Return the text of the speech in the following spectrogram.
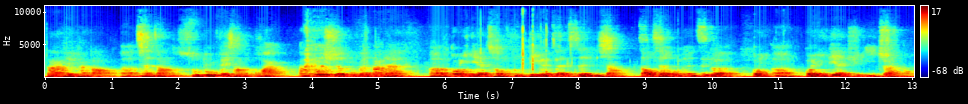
大家可以看到，呃，成长速度非常的快。那过去的部分，当然，呃，供应链重组、地缘政治的影响，造成我们这个。供呃供应链去移转哦，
